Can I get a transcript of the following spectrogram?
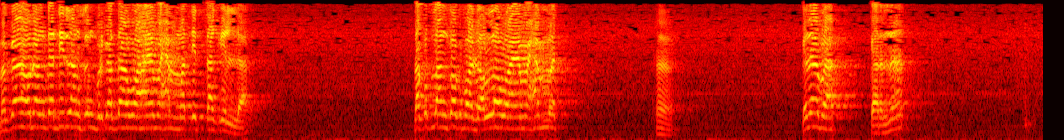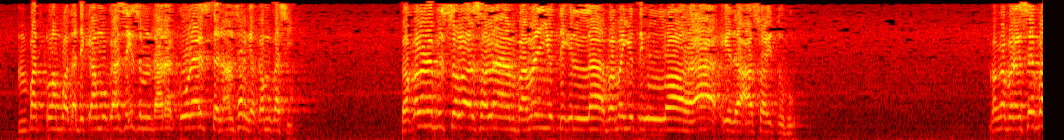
Maka orang tadi langsung berkata, wahai Muhammad ittaqillah. Takutlah engkau kepada Allah wahai Muhammad. Nah. Kenapa? Karena empat kelompok tadi kamu kasih sementara Quraisy dan Ansar enggak kamu kasih. Faqala Nabi sallallahu alaihi wasallam, "Faman yuti'illah, faman yuti'illaha idza asaituhu." Maka barang siapa,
